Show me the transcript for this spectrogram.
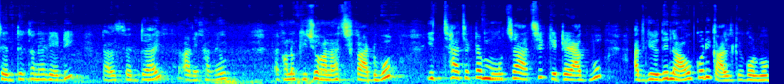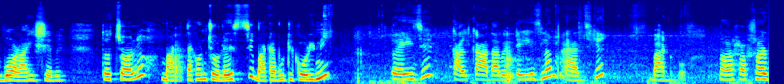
সেদ্ধ এখানে রেডি ডাল সেদ্ধ আই আর এখানেও এখনও কিছু আনাজ কাটবো। ইচ্ছা আছে একটা মোচা আছে, কেটে রাখব। আজকে যদি নাও করি, কালকে করব বড়া হিসেবে। তো চলো, বাটতে এখন চলে এসেছি, বাটাবুটি করিনি তো এই যে কালকে আদা বেটে গেছিলাম আজকে বাটবো। তো আমার সবসময়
